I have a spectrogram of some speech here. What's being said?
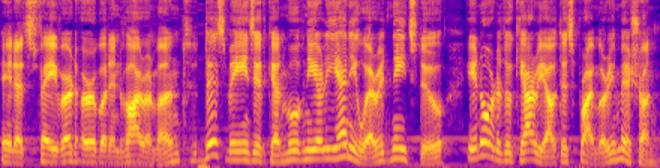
In its favored urban environment, this means it can move nearly anywhere it needs to in order to carry out its primary mission.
